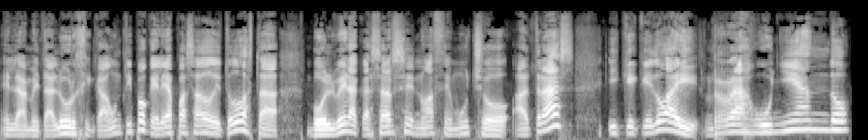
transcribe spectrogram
en la metalúrgica. Un tipo que le ha pasado de todo hasta volver a casarse no hace mucho atrás y que quedó ahí rasguñando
